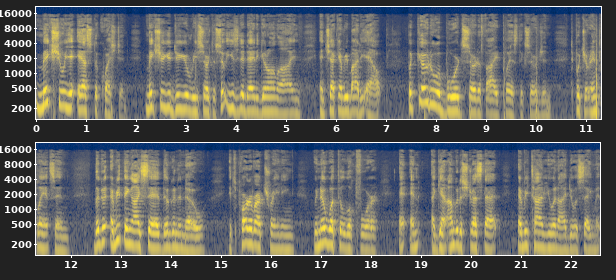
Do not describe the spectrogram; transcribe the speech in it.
make sure you ask the question. Make sure you do your research. It's so easy today to get online and check everybody out. But go to a board certified plastic surgeon to put your implants in. They're everything i said they're going to know it's part of our training we know what to look for And, and again, I'm going to stress that every time you and I do a segment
